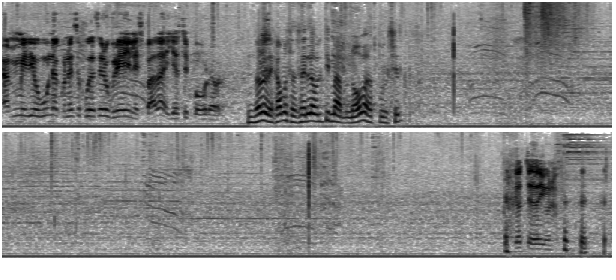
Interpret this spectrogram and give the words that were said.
A mí me dio una, con eso pude hacer upgrade en la espada y ya estoy pobre ahora. No lo dejamos hacer la última nova, por cierto. Yo te doy una.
